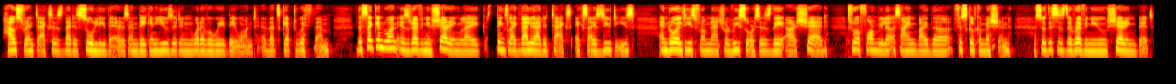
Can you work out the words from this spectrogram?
house rent taxes that is solely theirs, and they can use it in whatever way they want that's kept with them. The second one is revenue sharing, like things like value added tax, excise duties, and royalties from natural resources. They are shared through a formula assigned by the Fiscal Commission. So, this is the revenue sharing bit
